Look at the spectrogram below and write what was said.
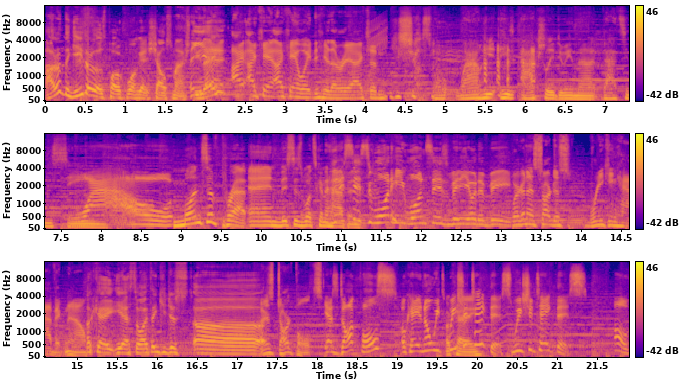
I don't think either of those Pokemon get shell smashed, do Yeah, they? I, I can't I can't wait to hear that reaction. He's just Wow, he, he's actually doing that. That's insane. wow. Months of prep, and this is what's going to happen. This is what he wants his video to be. We're gonna start just wreaking havoc now. Okay, yeah, so I think you just, uh... I Just dark bolts. Yes, Dark Pulse. Okay, no, we, we should take this. We should take this. Oh,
